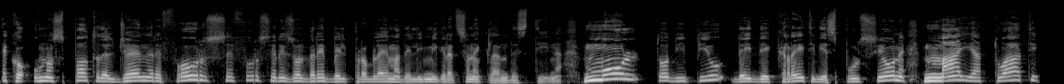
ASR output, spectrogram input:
Ecco, uno spot del genere forse, forse risolverebbe il problema dell'immigrazione clandestina, molto di più dei decreti di espulsione mai attuati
